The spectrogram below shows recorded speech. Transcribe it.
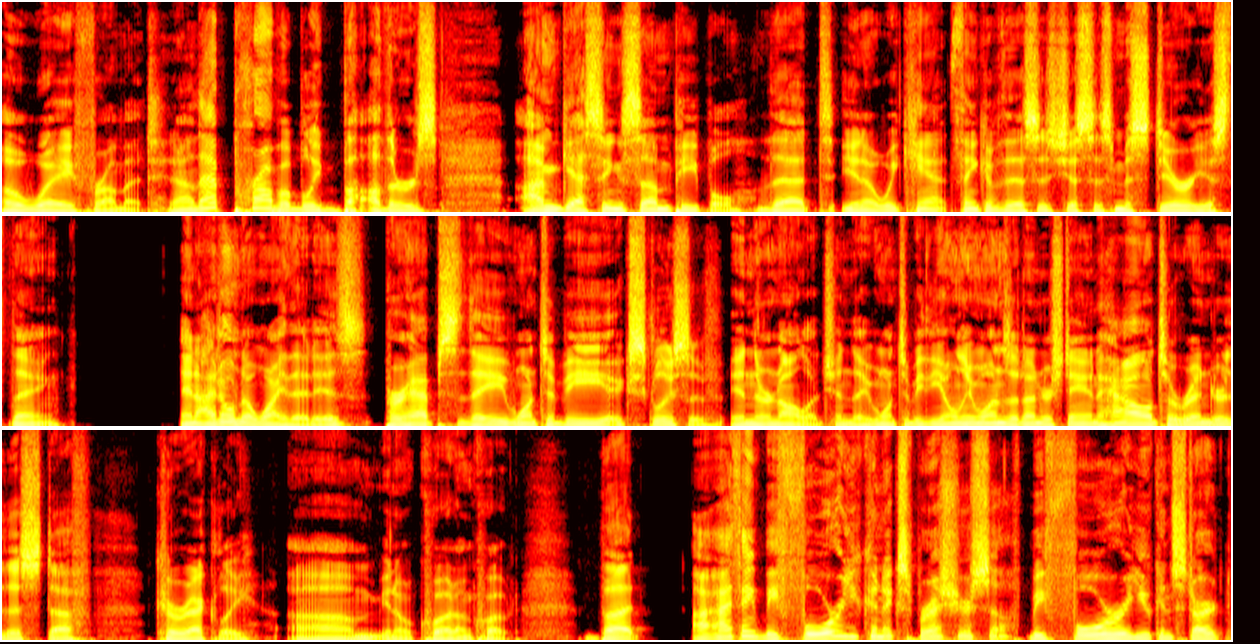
away from it. Now, that probably bothers, I'm guessing, some people that, you know, we can't think of this as just this mysterious thing. And I don't know why that is. Perhaps they want to be exclusive in their knowledge and they want to be the only ones that understand how to render this stuff correctly, um, you know, quote unquote. But I think before you can express yourself, before you can start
